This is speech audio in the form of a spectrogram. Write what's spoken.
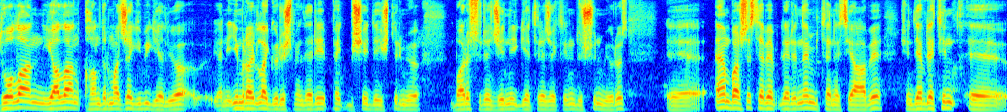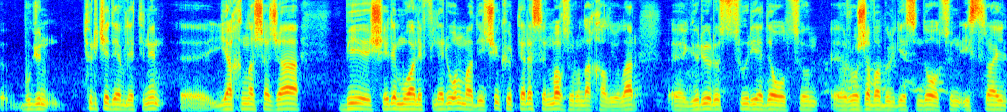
dolan, yalan, kandırmaca gibi geliyor. Yani İmralı'yla görüşmeleri pek bir şey değiştirmiyor. Barış sürecini getireceklerini düşünmüyoruz. Ee, en başta sebeplerinden bir tanesi abi. Şimdi devletin e, bugün Türkiye devletinin e, yakınlaşacağı bir şeyle muhalifleri olmadığı için Kürtlere sığınmak zorunda kalıyorlar. Ee, görüyoruz Suriye'de olsun, e, Rojava bölgesinde olsun, İsrail,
